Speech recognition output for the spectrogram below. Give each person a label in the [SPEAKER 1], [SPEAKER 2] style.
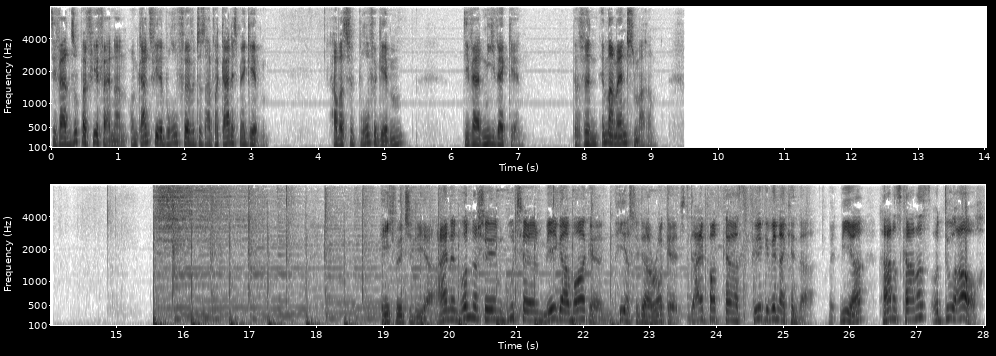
[SPEAKER 1] Sie werden super viel verändern und ganz viele Berufe wird es einfach gar nicht mehr geben. Aber es wird Berufe geben, die werden nie weggehen. Das werden immer Menschen machen. Ich wünsche dir einen wunderschönen guten Mega Morgen. Hier ist wieder Rocket, dein Podcast für Gewinnerkinder. Mit mir, Hannes Karnes und du auch.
